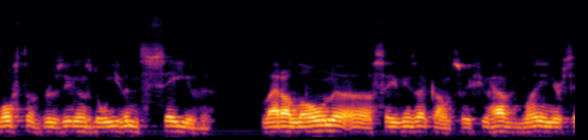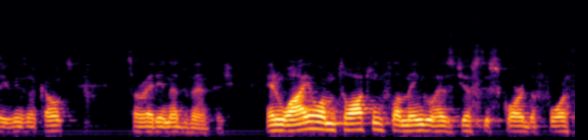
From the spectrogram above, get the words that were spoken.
most of Brazilians don't even save, let alone a savings account. So if you have money in your savings accounts, it's already an advantage. And while I'm talking, Flamengo has just scored the fourth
